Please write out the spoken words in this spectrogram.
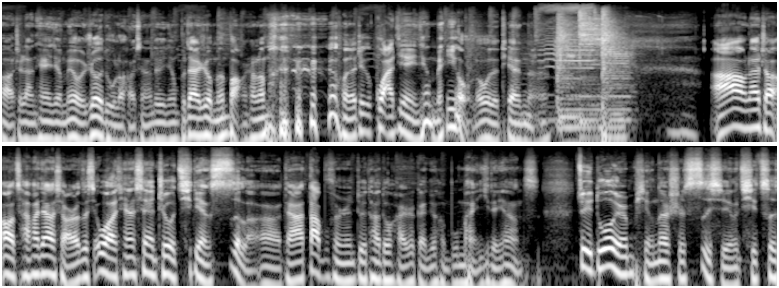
啊，这两天已经没有热度了，好像都已经不在热门榜上了吗？我的这个挂件已经没有了，我的天哪！啊，我们来找哦，财阀家的小儿子，哇，天，现在只有七点四了啊！大家大部分人对他都还是感觉很不满意的样子。最多人评的是四星，其次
